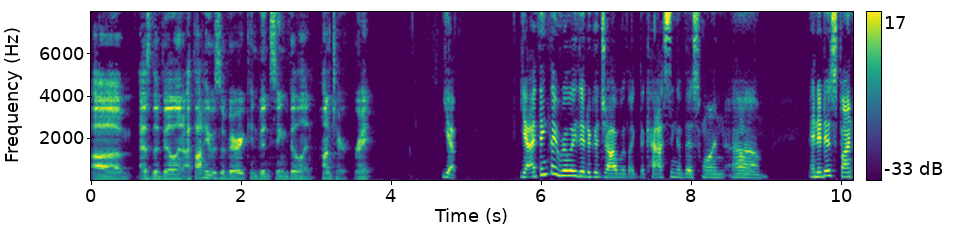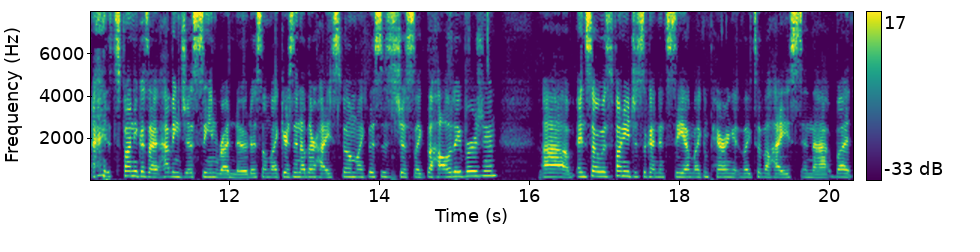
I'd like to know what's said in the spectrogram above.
um as the villain? I thought he was a very convincing villain. Hunter right? Yep. Yeah, I think they really did a good job with like the casting of this one. Um, and it is fun. It's funny because I having just seen Red Notice, I'm like, here's another heist film. Like this is just like the holiday version. Um, and so it was funny just to kind of see. I'm like comparing it like to the heist and that, but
